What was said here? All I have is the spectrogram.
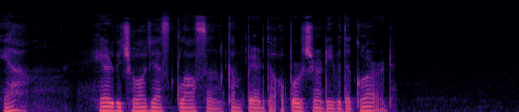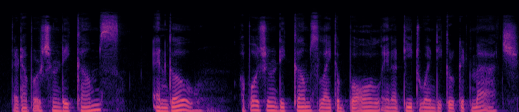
Yeah here the george s clason compared the opportunity with the god. That opportunity comes and go. Opportunity comes like a ball in a T20 cricket match.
